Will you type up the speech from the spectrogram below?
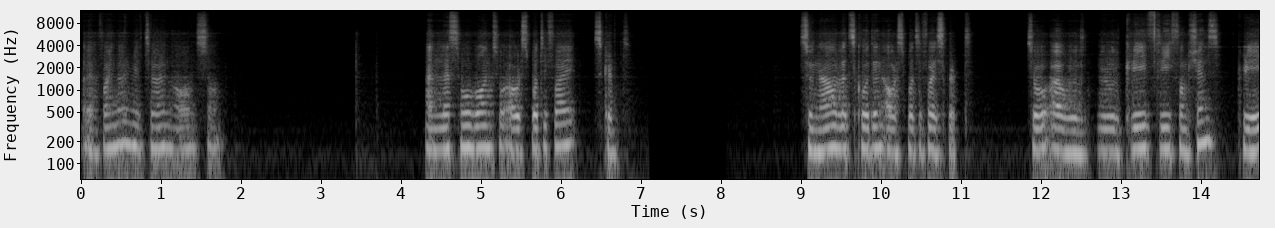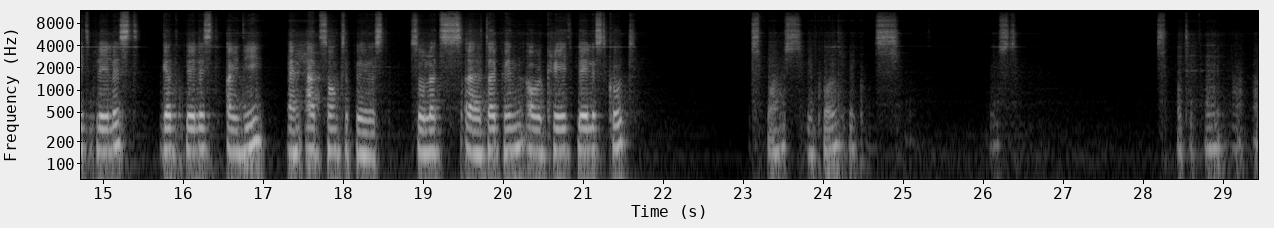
And finally, return all song. And let's move on to our Spotify script. So now let's code in our Spotify script. So I will we will create three functions: create playlist, get playlist ID, and add song to playlist. So let's uh, type in our create playlist code. Response post Spotify. Uh, uh,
